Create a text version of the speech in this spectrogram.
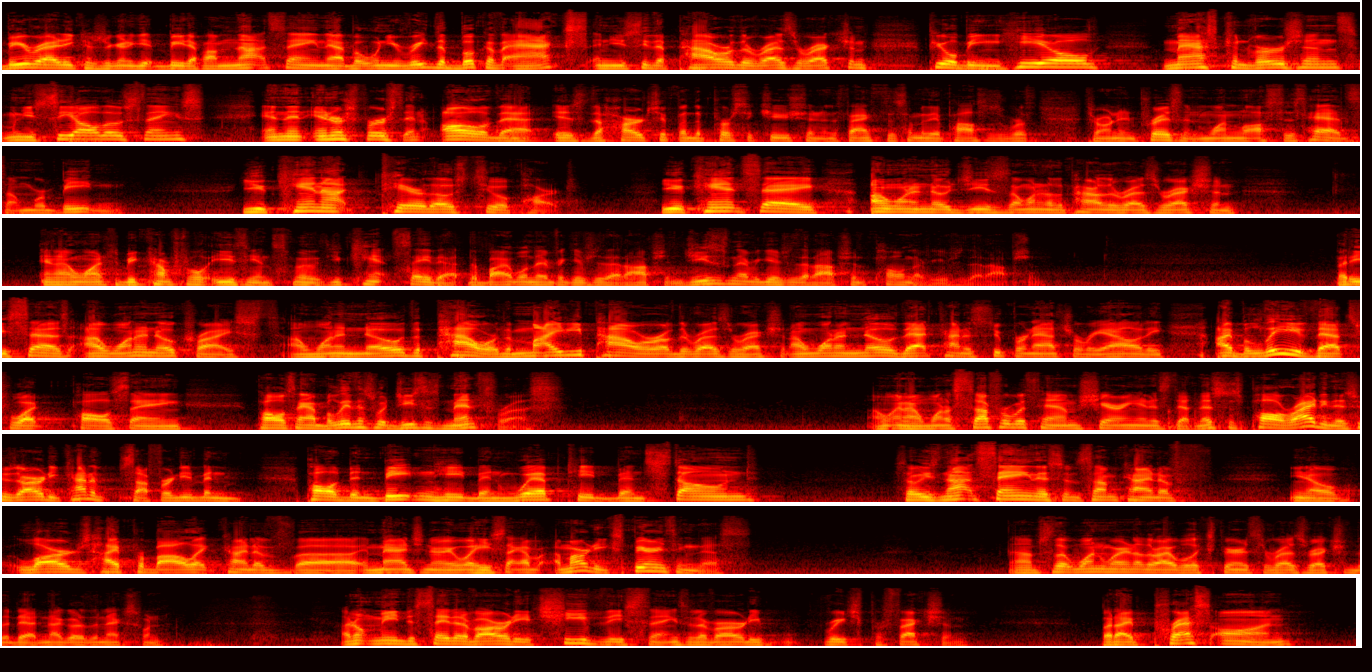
Be ready because you're going to get beat up. I'm not saying that, but when you read the book of Acts and you see the power of the resurrection, people being healed, mass conversions, when you see all those things, and then interspersed in all of that is the hardship and the persecution and the fact that some of the apostles were thrown in prison. One lost his head, some were beaten. You cannot tear those two apart. You can't say, I want to know Jesus, I want to know the power of the resurrection, and I want it to be comfortable, easy, and smooth. You can't say that. The Bible never gives you that option. Jesus never gives you that option. Paul never gives you that option. But he says, I want to know Christ. I want to know the power, the mighty power of the resurrection. I want to know that kind of supernatural reality. I believe that's what Paul is saying. Paul is saying, I believe that's what Jesus meant for us and I want to suffer with him, sharing in his death. And this is Paul writing this, who's already kind of suffered. He'd been, Paul had been beaten, he'd been whipped, he'd been stoned. So he's not saying this in some kind of, you know, large, hyperbolic, kind of uh, imaginary way. He's saying, I'm already experiencing this. Um, so that one way or another I will experience the resurrection of the dead. Now go to the next one. I don't mean to say that I've already achieved these things, that I've already reached perfection. But I press on.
